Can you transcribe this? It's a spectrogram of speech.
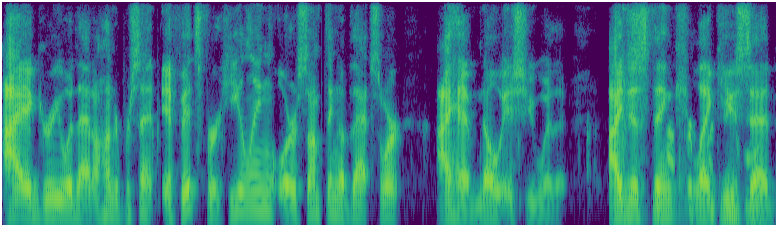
I agree with that 100%. If it's for healing or something of that sort, I have no issue with it. I just think, like you said,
